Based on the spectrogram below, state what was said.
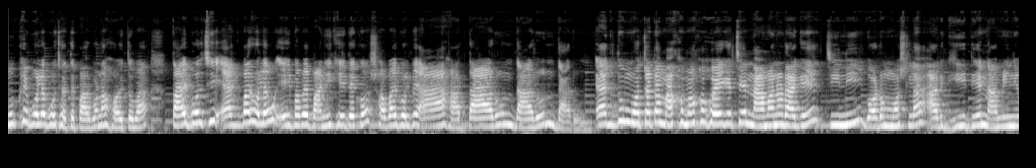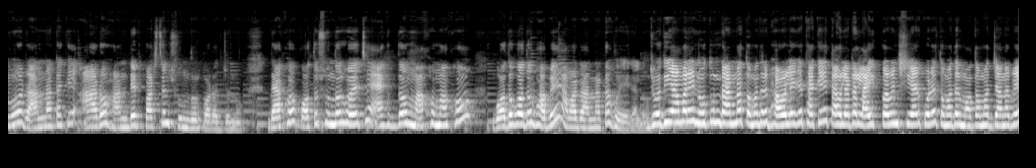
মুখে বলে বোঝাতে পারব না হয়তোবা। তাই বলছি একবার হলেও এইভাবে বানিয়ে খেয়ে দেখো, সবাই বলবে, আহা, দারুণ দারুণ দারুণ। একদম মোচাটা মাখো মাখো হয়ে গেছে, নামানোর আগে চিনি, গরম মশলা আর ঘি দিয়ে নামিয়ে নেব রান্নাটাকে আরও হান্ড্রেড পারসেন্ট সুন্দর করার জন্য। দেখো কত সুন্দর হয়েছে, একদম মাখো মাখো গদগদভাবে আমার রান্নাটা হয়ে গেল। যদি আমার এই নতুন রান্না তোমাদের ভালো লেগে থাকে, তাহলে একটা লাইক কমেন্ট শেয়ার করে তোমাদের মতামত জানাবে।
